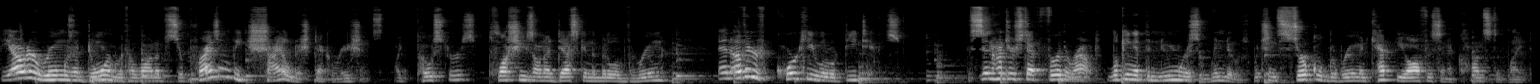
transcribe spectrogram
The outer room was adorned with a lot of surprisingly childish decorations, like posters, plushies on a desk in the middle of the room, and other quirky little details. Sin Hunter stepped further out, looking at the numerous windows which encircled the room and kept the office in a constant light.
